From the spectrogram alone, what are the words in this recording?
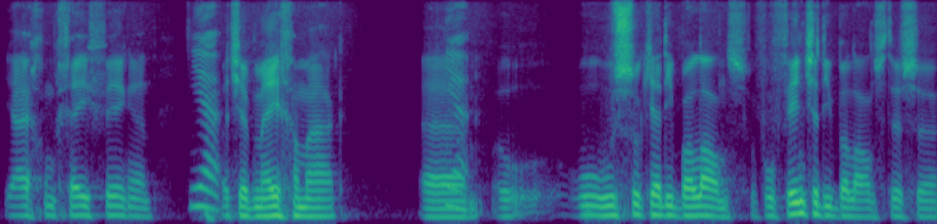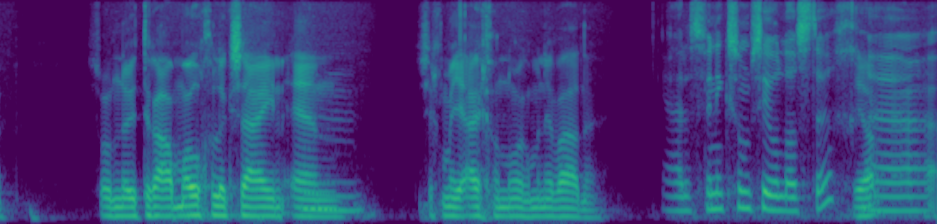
je eigen omgeving en wat je hebt meegemaakt. Uh, hoe, hoe, zoek jij die balans? Of hoe vind je die balans tussen zo neutraal mogelijk zijn en mhm. zeg maar je eigen normen en waarden? Ja, dat vind ik soms heel lastig. Uh,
